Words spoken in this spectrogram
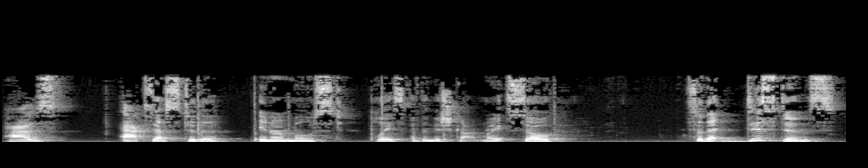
has access to the innermost place of the Mishkan, right? So, so that distance,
